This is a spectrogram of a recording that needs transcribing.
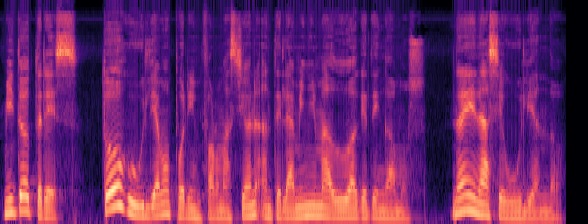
Mito 3. Todos googleamos por información ante la mínima duda que tengamos. Nadie nace googleando.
